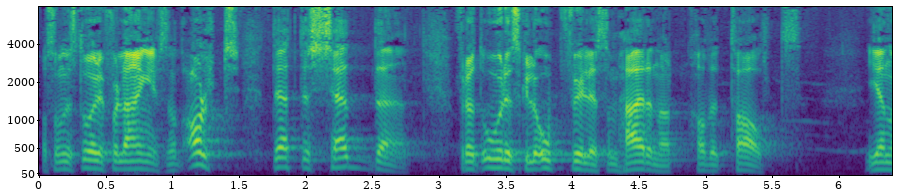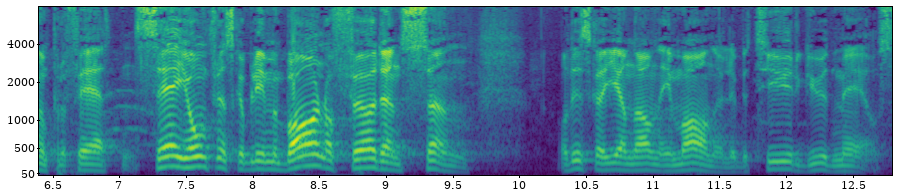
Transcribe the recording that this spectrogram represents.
Og som det står i forlengelsen, at alt dette skjedde for at ordet skulle oppfylles som Herren hadde talt gjennom profeten. Se, jomfruen skal bli med barn og føde en sønn, og de skal gi ham navnet Immanuel. Det betyr Gud med oss.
